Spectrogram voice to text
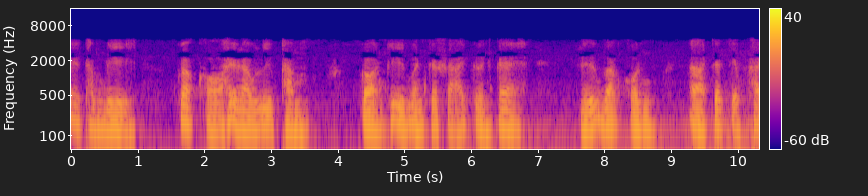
ได้ทำดี ก็ขอให้เรารีบทำ ก่อนที่มันจะสายเกินแก้หรือบางคนอาจจะเจ็บไข้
